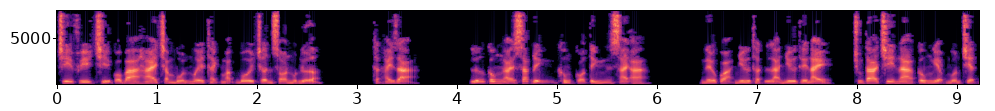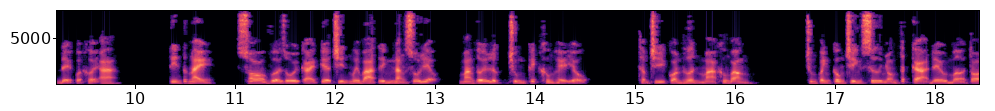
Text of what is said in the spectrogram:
Chi phí chỉ có ba hai trăm bốn mươi thạch mặc bôi chân son một nửa. Thật hay giả? Lữ công ngài xác định không có tính sai a. Nếu quả như thật là như thế này, chúng ta china công nghiệp muốn triệt để quật khởi a. Tin tức này, so vừa rồi cái kia chín mươi ba tính năng số liệu, mang tới lực trùng kích không hề yếu. Thậm chí còn hơn mà không bằng t r u n g quanh công trình sư nhóm tất cả đều mở to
